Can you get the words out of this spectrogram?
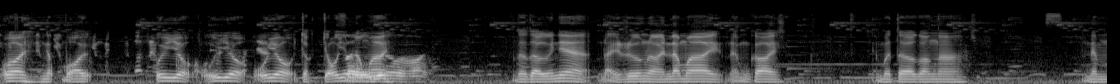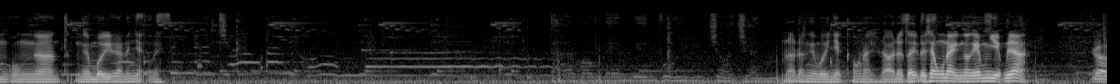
Ôi, ngập bội. Ui dồ, ui dồ, ui dồ, chặt chỗ với Long ơi. Từ từ nha, đầy rương rồi Long ơi, để em coi. Em tơ con đem con uh, nghe mi ra nó nhận đi. Rồi đó nghe mi nhặt con này. Rồi để tới để xong con này ngừng em nhịp nha. rồi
